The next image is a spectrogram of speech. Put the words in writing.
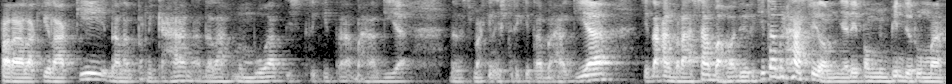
para laki-laki dalam pernikahan adalah membuat istri kita bahagia. Dan semakin istri kita bahagia kita akan merasa bahwa diri kita berhasil menjadi pemimpin di rumah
